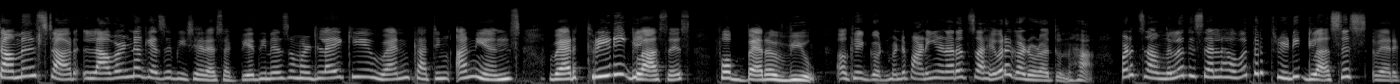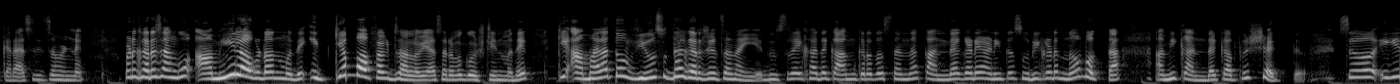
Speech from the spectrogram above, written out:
तामिळ स्टार लावण्य कॅसे पीछे रह सकती है? तिने असं म्हटलंय की when cutting onions wear three D glasses for better view okay good म्हणजे पाणी येणारच आहे बरं का डोळ्यातून? हां. पण चांगलं दिसायला हवं तर थ्री डी ग्लासेस वेअर करा असं तिचं म्हणणं आहे. पण खरं सांगू आम्ही लॉकडाऊनमध्ये इतके परफेक्ट झालो या सर्व गोष्टींमध्ये की आम्हाला तो व्ह्यू सुद्धा गरजेचा नाही आहे दुसरं एखादं काम करत असताना कांद्याकडे आणि त्या सुरीकडे न बघता आम्ही कांदा कापू शकतो. सो ये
